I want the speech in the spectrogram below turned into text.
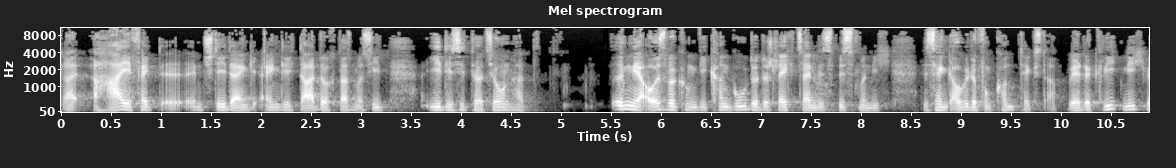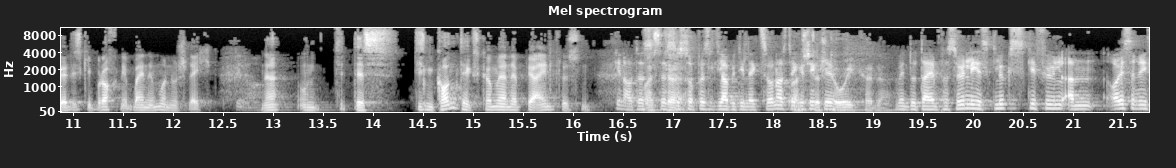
Der Aha-Effekt äh, entsteht eigentlich dadurch, dass man sieht, jede Situation hat irgendeine Auswirkung, die kann gut oder schlecht sein, das wissen wir nicht. Das hängt auch wieder vom Kontext ab. Wäre der Krieg nicht, wäre das gebrochene Bein immer nur schlecht. Genau. Ne? Und das, diesen Kontext können wir ja nicht beeinflussen. Genau, das, das der, ist so ein bisschen, glaube ich, die Lektion aus der Geschichte. Der Wenn du dein persönliches Glücksgefühl an äußere,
